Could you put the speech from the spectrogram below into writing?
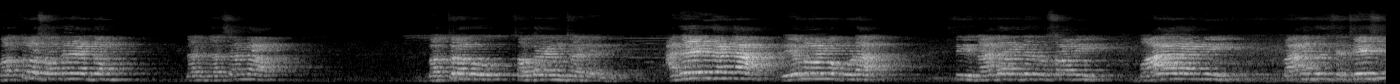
భక్తుల సౌకర్యార్థం దాని దర్శనంగా భక్తులకు సౌకర్యం ఉంచడం జరిగింది. అదేవిధంగా వేములలో కూడా శ్రీ రాజరాజేంద్ర స్వామి బాలాలయాన్ని ప్రాణప్రతిష్ఠ చేసి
